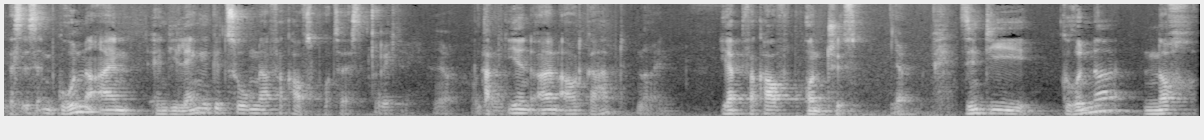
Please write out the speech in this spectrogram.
Und das ist im Grunde ein in die Länge gezogener Verkaufsprozess. Richtig, ja. Und habt ihr einen Earn-out gehabt? Nein. Ihr habt verkauft und tschüss. Ja. Sind die Gründer noch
